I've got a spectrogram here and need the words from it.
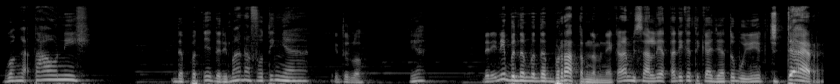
gua nggak tahu nih dapetnya dari mana votingnya? Itu loh ya. Dan ini bener-bener berat teman-teman ya. Kalian bisa lihat tadi ketika jatuh bunyinya jedar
